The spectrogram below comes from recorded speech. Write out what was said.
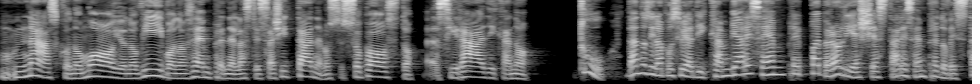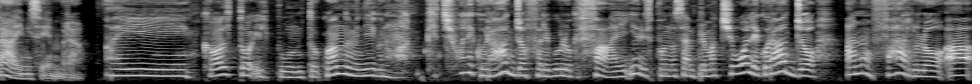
nascono, muoiono, vivono sempre nella stessa città, nello stesso posto, eh, si radicano. Tu, dandoti la possibilità di cambiare sempre, poi però riesci a stare sempre dove stai, mi sembra. Hai colto il punto. Quando mi dicono ma che ci vuole coraggio a fare quello che fai, io rispondo sempre ma ci vuole coraggio a non farlo. A...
